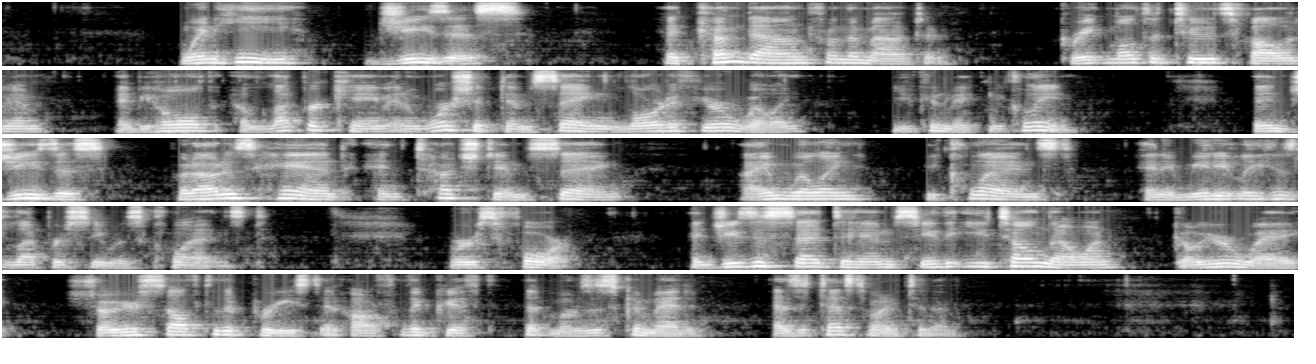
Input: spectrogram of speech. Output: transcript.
When he, Jesus, had come down from the mountain, great multitudes followed him, and behold, a leper came and worshipped him, saying, Lord, if you are willing, you can make me clean. Then Jesus put out his hand and touched him, saying, I am willing, be cleansed. And immediately his leprosy was cleansed. Verse 4 and Jesus said to him, See that you tell no one, go your way, show yourself to the priest, and offer the gift that Moses commanded as a testimony to them.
